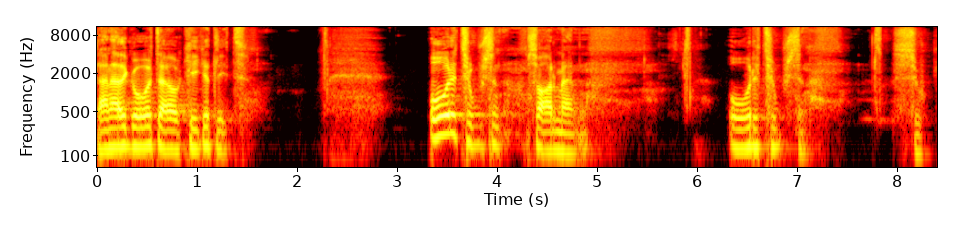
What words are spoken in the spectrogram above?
da han havde gået der og kigget lidt. 8.000, svarede manden. 8.000. Suk.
